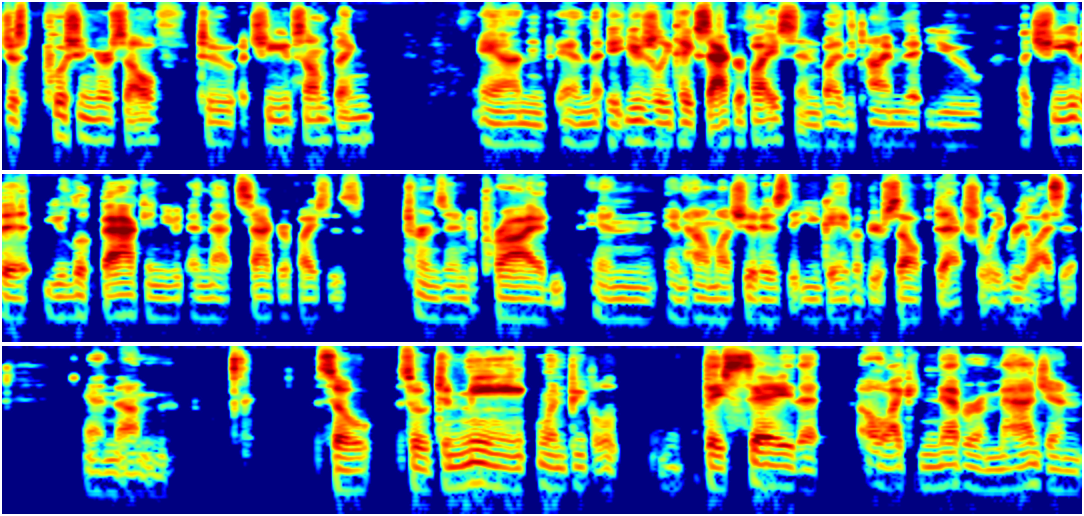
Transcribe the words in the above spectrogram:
just pushing yourself to achieve something. And and it usually takes sacrifice. And by the time that you achieve it you look back and you and that sacrifice is turns into pride in in how much it is that you gave of yourself to actually realize it and um so so to me when people they say that oh i could never imagine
